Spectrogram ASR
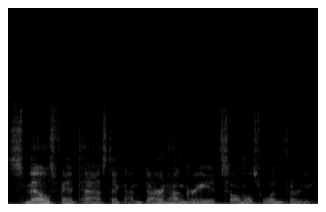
Smells fantastic. I'm darn hungry. It's almost 1.30.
